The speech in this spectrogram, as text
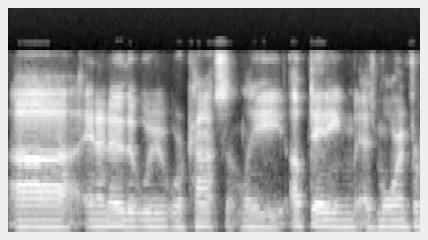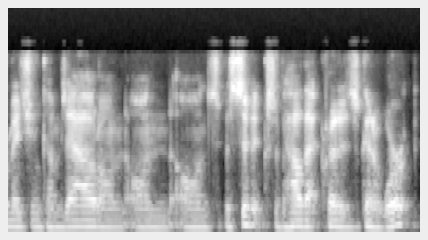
Uh, and I know that we're, we're constantly updating as more information comes out on on on specifics of how that credit is going to work.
